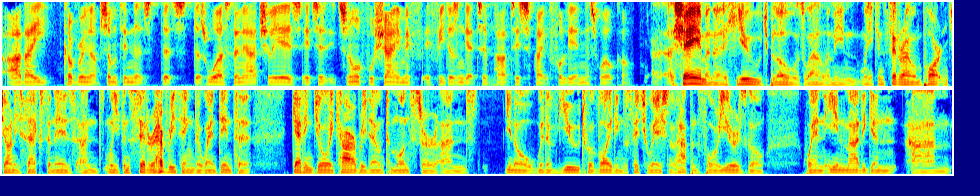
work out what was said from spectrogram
are they covering up something that's that's that's worse than it actually is? It's a, it's an awful shame if if he doesn't get to participate fully in this World Cup. A shame and a huge blow as well. I mean when you consider how important Johnny Sexton is and when you consider everything that went into getting Joey Carbery down to Munster and, you know, with a view to avoiding the situation that happened four years ago when Ian Madigan um,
